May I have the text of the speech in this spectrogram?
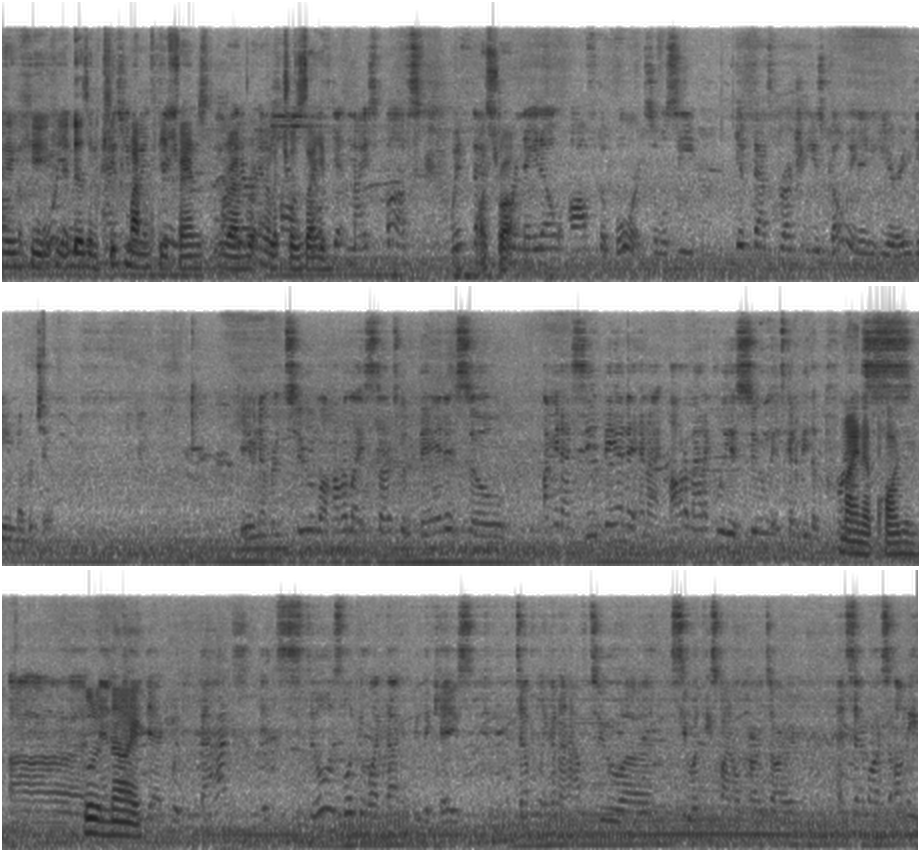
He, he, he doesn't as keep man would think, defense Miner around and Hall both Electrozite. get nice buffs with that What's wrong? tornado off the board. So we'll see if that's the direction he's going in here in game number two. Game number two, Muhammad Light starts with Bandit, so I mean I see Bandit and I automatically assume it's gonna be the Prince. Miner poison. Uh, Good MK night. deck with that. It still is looking like that could be the case. Definitely gonna have to uh, see what these final cards are. And Sandbox on the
